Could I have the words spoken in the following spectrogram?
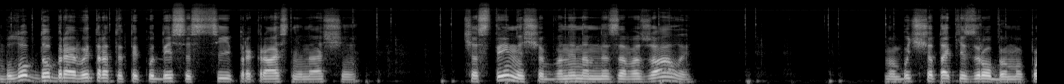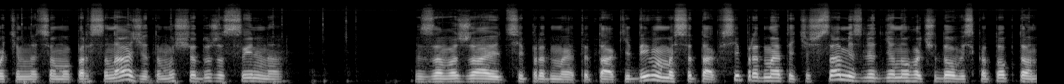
Було б добре витратити кудись ось ці прекрасні наші частини, щоб вони нам не заважали. Мабуть, що так і зробимо потім на цьому персонажі, тому що дуже сильно заважають ці предмети. Так, і дивимося так. Всі предмети ті ж самі з льодяного чудовиська, тобто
